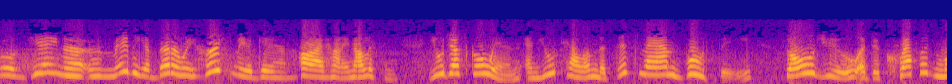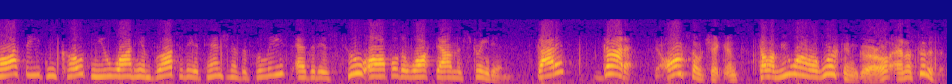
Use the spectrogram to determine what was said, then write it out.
Well, Jane, uh, uh, maybe you better rehearse me again. All right, honey, now listen. You just go in and you tell him that this man Boothby sold you a decrepit, moth-eaten coat and you want him brought to the attention of the police as it is too awful to walk down the street in. Got it? Got it. Also, chicken, tell them you are a working girl and a citizen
